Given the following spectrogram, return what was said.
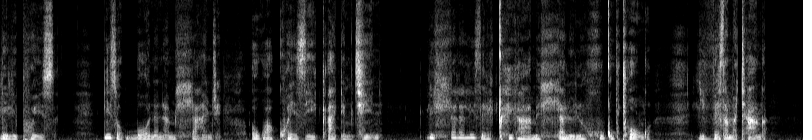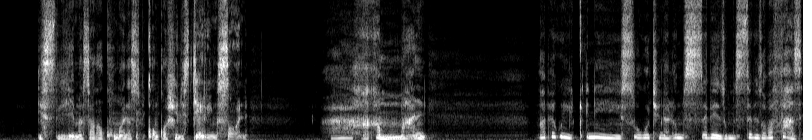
leli phoyisa lizokubona namhlanje okwakhweza ikade emthini. Lihlala lize liqhikame ehlalweni lihuqa ubuthongo liveza amathanga. Isilima sakakhuma lesinkonkoshela steering sona ah man. Ngabe kuyiqiniso ukuthi nalomsebenzi umsebenzi wabafazi?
